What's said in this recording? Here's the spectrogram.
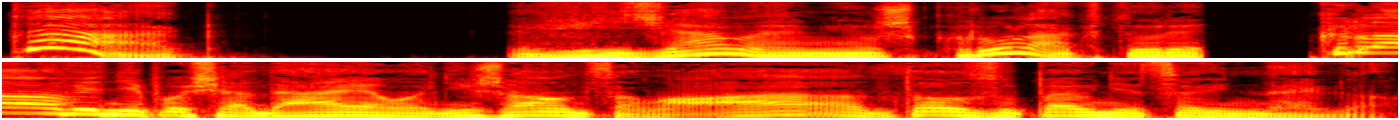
Tak. Widziałem już króla, który... Królowie nie posiadają ani rządzą, a to zupełnie co innego.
